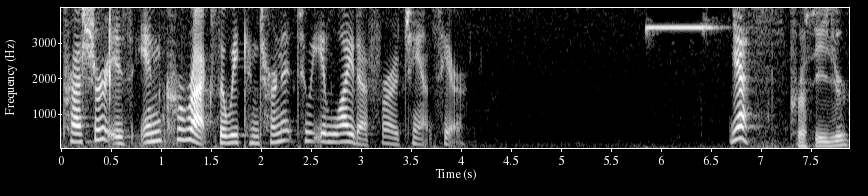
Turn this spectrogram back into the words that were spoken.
Pressure is incorrect, so we can turn it to Elida for a chance here. Yes. Procedure.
